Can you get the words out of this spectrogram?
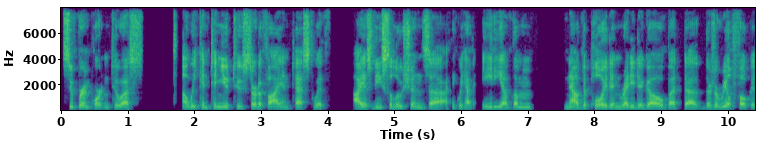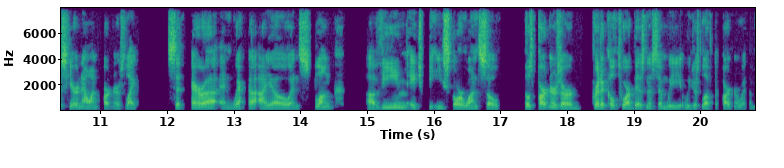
super important to us. Uh, we continue to certify and test with ISV solutions. Uh, I think we have 80 of them now deployed and ready to go, but uh, there's a real focus here now on partners like CTERA and Weka.io and Splunk, uh, Veeam, HPE StoreOnce. So those partners are critical to our business and we, we just love to partner with them.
